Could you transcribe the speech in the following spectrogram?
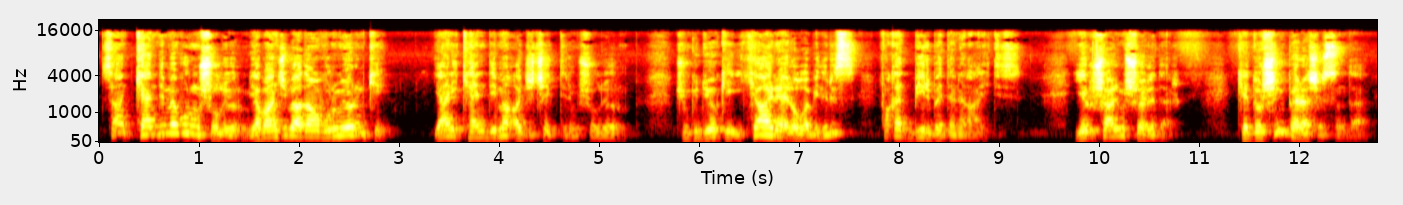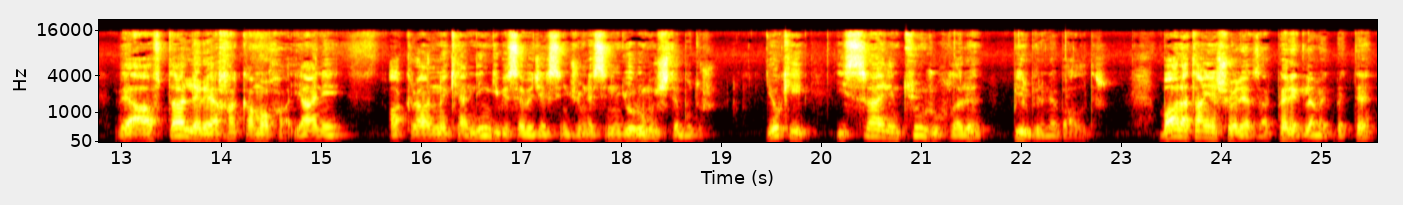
sen kendime vurmuş oluyorum. Yabancı bir adama vurmuyorum ki. Yani kendime acı çektirmiş oluyorum. Çünkü diyor ki iki ayrı el olabiliriz fakat bir bedene aitiz. Yeruşalmi şöyle der. Kedoşim peraşasında ve aftar lereha kamoha yani akranını kendin gibi seveceksin cümlesinin yorumu işte budur. Diyor ki İsrail'in tüm ruhları birbirine bağlıdır. Bağlatanya şöyle yazar Pereklam Etbet'te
